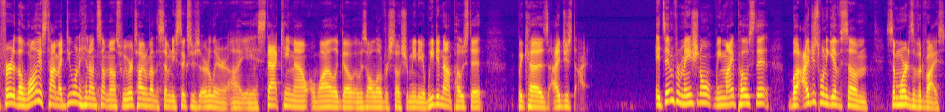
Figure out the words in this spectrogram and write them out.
for the longest time, I do want to hit on something else. We were talking about the 76ers earlier. Uh, a stat came out a while ago. It was all over social media. We did not post it because I just I, it's informational. We might post it, but I just want to give some some words of advice.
